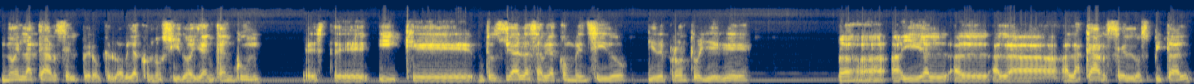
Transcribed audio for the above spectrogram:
no en la cárcel, pero que lo había conocido allá en Cancún este, y que entonces ya las había convencido y de pronto llegué uh, ahí al, a, la, a, la, cárcel, al hospital,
